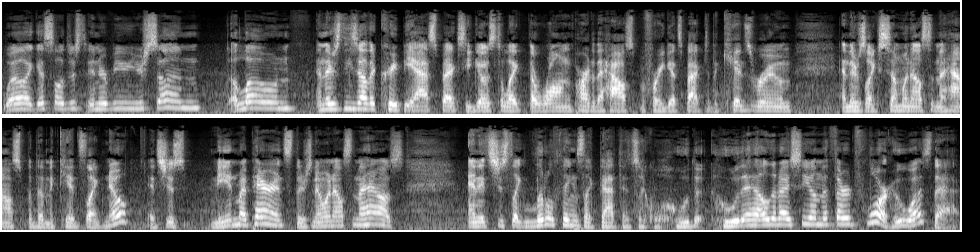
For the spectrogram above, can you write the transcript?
well, I guess I'll just interview your son alone. And there's these other creepy aspects. He goes to like the wrong part of the house before he gets back to the kid's room, and there's like someone else in the house, but then the kid's like, nope, it's just me and my parents. There's no one else in the house and it's just like little things like that that's like well who the who the hell did i see on the third floor? Who was that?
